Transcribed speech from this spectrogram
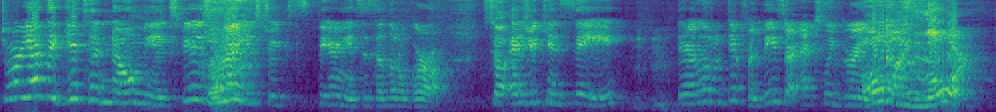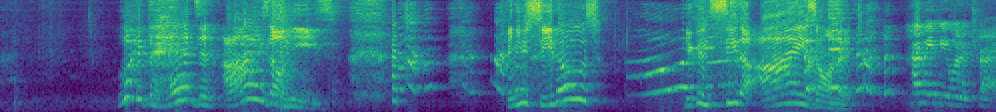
Jory, you have to get to know me. Experience what I used to experience as a little girl. So as you can see, mm-hmm. they're a little different. These are actually green. Oh my Lord! Look at the heads and eyes on these. Can you see those? You can see the eyes on it. How many do you want to try?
